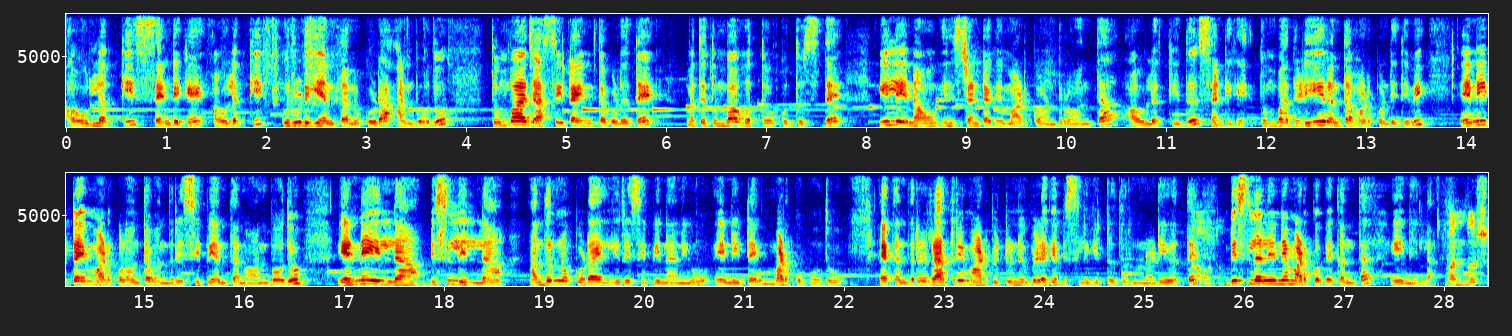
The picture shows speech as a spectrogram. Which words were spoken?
ಅವಲಕ್ಕಿ ಸೆಂಡಿಗೆ ಅವಲಕ್ಕಿ ಕುರುಡಿಗೆ ಅಂತಲೂ ಕೂಡ ಅನ್ಬೋದು. ತುಂಬ ಜಾಸ್ತಿ ಟೈಮ್ ತಗೊಳ್ಳುತ್ತೆ ಮತ್ತು ತುಂಬ ಹೊತ್ತು ಕುದಿಸ್ದೆ. ಇಲ್ಲಿ ನಾವು ಇನ್ಸ್ಟಂಟಾಗಿ ಮಾಡ್ಕೊಂಡ್ರು ಅಂತ ಅವಲಕ್ಕಿದು ಸಂಡಿಗೆ. ತುಂಬ ದಿಢೀರಂತ ಮಾಡ್ಕೊಂಡಿದ್ದೀವಿ ಎನಿ ಟೈಮ್ ಮಾಡ್ಕೊಳ್ಳೋವಂಥ ಒಂದು ರೆಸಿಪಿ ಅಂತಲೂ ಅನ್ಬೋದು. ಎಣ್ಣೆ ಇಲ್ಲ, ಬಿಸಿಲಿಲ್ಲ ಅಂದ್ರೂ ಕೂಡ ಈ ರೆಸಿಪಿನ ನೀವು ಎನಿ ಟೈಮ್ ಮಾಡ್ಕೋಬೋದು. ಯಾಕಂದರೆ ರಾತ್ರಿ ಮಾಡಿಬಿಟ್ಟು ನೀವು ಬೆಳಗ್ಗೆ ಬಿಸಿಲಿಗೆ ಇಟ್ಟಿದ್ರು ನಡೆಯುತ್ತೆ. ಬಿಸಿಲಲ್ಲಿನೇ ಮಾಡ್ಕೋಬೇಕಂತ ಏನಿಲ್ಲ. ಒಂದು ವರ್ಷ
